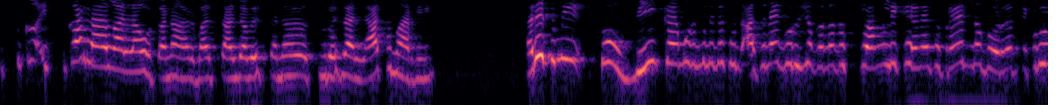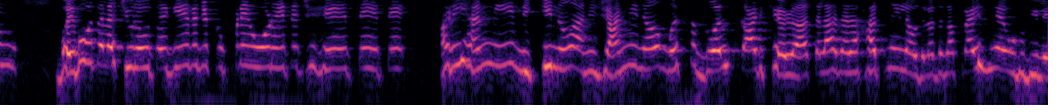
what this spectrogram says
इतका इतका राग आला होता ना अरबाजचा ज्यावेळेस त्यानं सूरजला लाथ मारली. अरे तुम्ही तो वीक आहे म्हणून तुम्ही तसं असं नाही करू शकत ना. तो स्ट्रॉंगली खेळण्याचा प्रयत्न करतो तिकडून वैभव त्याला चिडवतोय की त्याचे कपडे ओढे त्याचे हे ते ते. आणि ह्यांनी निकीनं आणि जान्हवीनं मस्त गर्ल्स कार्ड खेळला त्याला त्याला हात नाही लावू दिला त्याला प्राईज नाही उडू दिले.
